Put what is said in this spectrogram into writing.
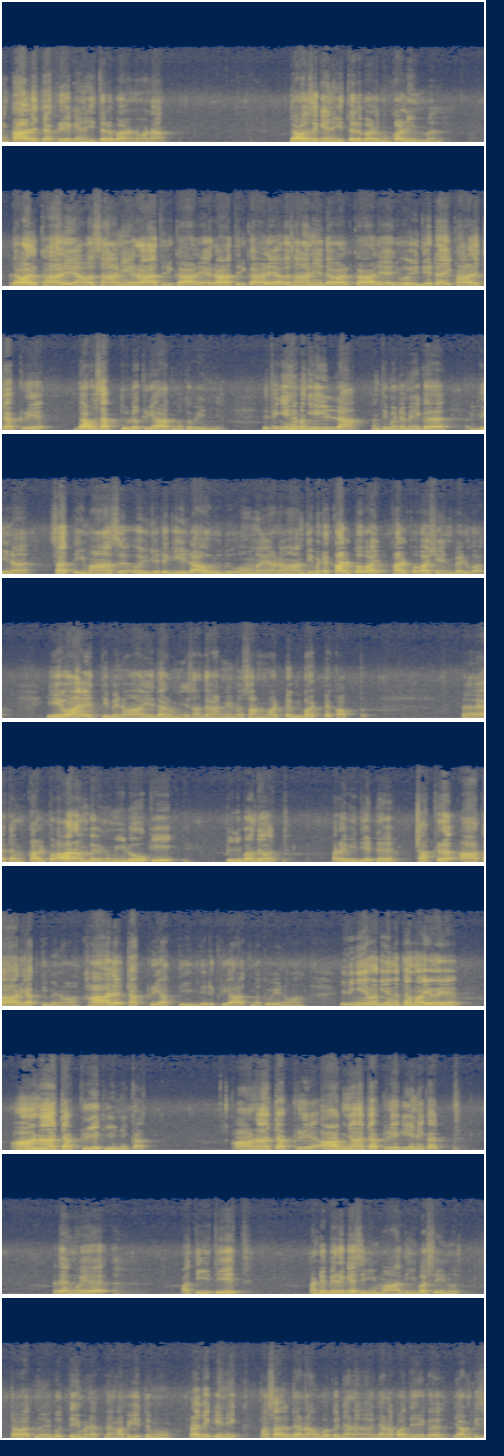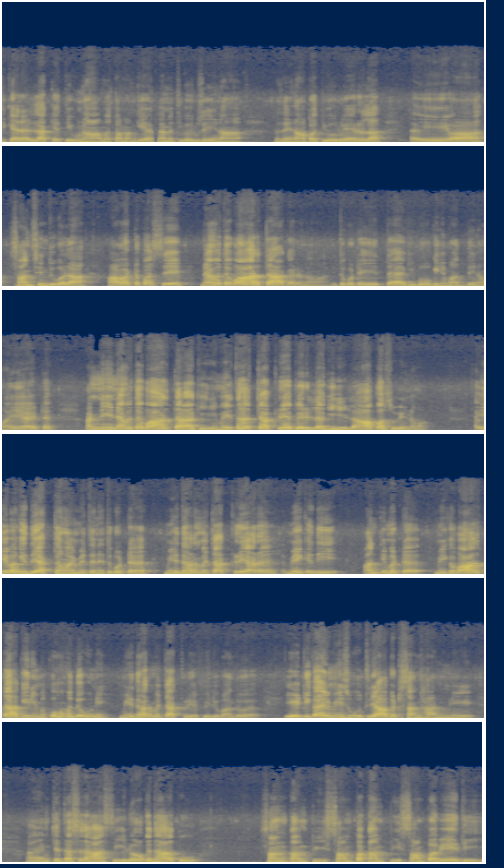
දැන් කාල චක්‍රය ගැන හිතලා බලනවා නම් දවස ගැන හිතලා බලමු කලින්ම. දවල් කාලයේ අවසානයේ රාත්‍රී කාලයයි. රාත්‍රී කාලයේ අවසානයේ දවල් කාලයයි. ওই විදිහටයි කාල චක්‍රය දවසක් තුල ක්‍රියාත්මක වෙන්නේ. ඉතින් එහෙම ගිහිල්ලා අන්තිමට මේක දින සති මාස ওই විදිහට ගිහිල්ලා අවුරුදු ඔහොම යනවා අන්තිමට කල්ප කල්ප වශයෙන් බැලුවත් ඒවායේ තිබෙනවා මේ ධර්මයේ සඳහන් වෙන සංවට්ට විවට්ට කප්ප ඇතම් කල්ප ආරම්භ වෙන මේ ලෝකේ පිළිබඳවත් අර විදිහට චක්‍ර ආකාරයක් තිබෙනවා. කාල චක්‍රයක් තී විදිහට ක්‍රියාත්මක වෙනවා. ඉතින් ඒ වගේම තමයි ඔය ආනා චක්‍රය කියන එකත්. ආනා චක්‍රය ආඥා චක්‍රය කියන එකත් දැන් ඔය අතීතයේත් අඬ බෙර ගැසීම ආදී වශයෙන්ුත් තවත් නොයෙකුත් එහෙම නැත්නම් අපි හිතමු රජ කෙනෙක් පසල් දනව්වක ජනපදයක යම්කිසි කැරැල්ලක් ඇති වුණාම තමන්ගේ ඇමතිවරු සේනා සේනාපතිවරු ඇරලා ඒවා සංසිඳුවලා ආවට පස්සේ නැවත වාර්තා කරනවා. එතකොට ඒ තෑගි භෝග එහෙමත් දෙනවා ඒ අයට. අන්නේ නැවත වාර්තා කිරීම. එතන චක්‍රය පෙරලා ගිහිල්ලා ආපසු වෙනවා. ඒ වගේ දෙයක් තමයි මෙතන. එතකොට මේ ධර්ම චක්‍රය අර මේකෙදී අන්තිමට මේක වාර්තා කිරීම කොහොමද වුනේ? මේ ධර්ම චක්‍රය පිළිබඳව. ඒ ටිකයි මේ සූත්‍රය අගට සඳහන් වෙන්නේ. අයංච දසහාසී ලෝක ධාතු සංකම්පි සම්පකම්පි සම්පවේදී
